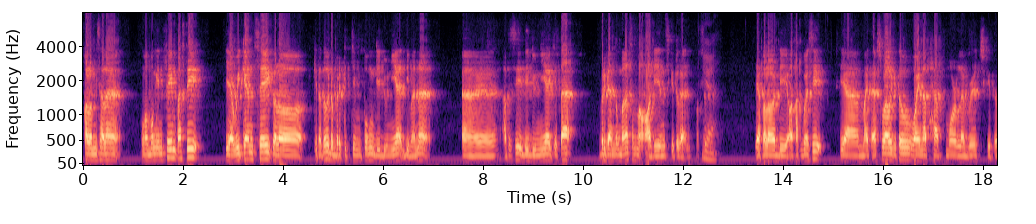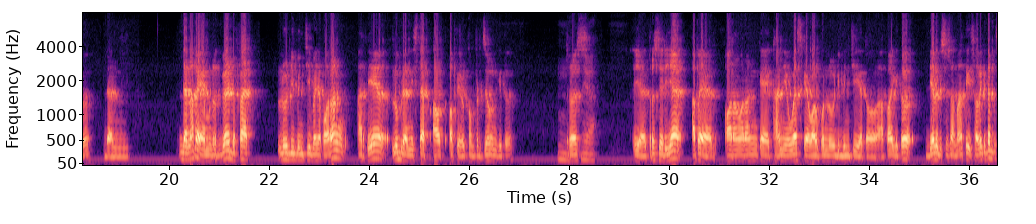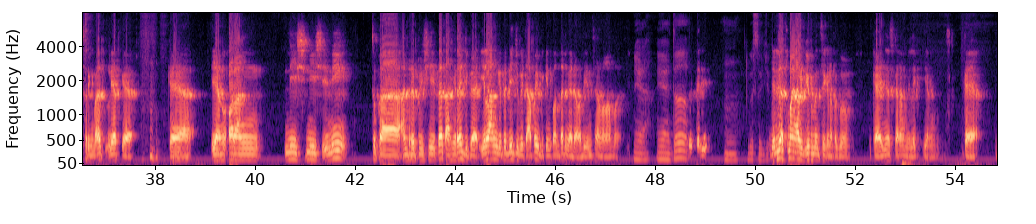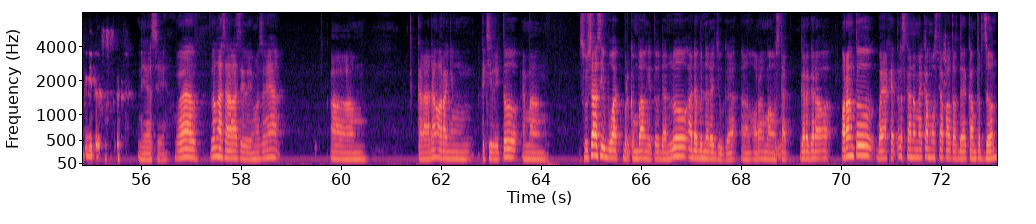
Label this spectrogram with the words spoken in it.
kalau misalnya ngomongin fame pasti ya we can say kalau kita tuh udah berkecimpung di dunia di mana eh apa sih di dunia kita bergantung banget sama audience gitu kan. Maksudnya. Iya Ya kalau di otak gue sih ya might as well gitu why not have more leverage gitu dan dan apa ya menurut gue the fact lu dibenci banyak orang artinya lu berani step out of your comfort zone gitu Hmm, Terus- iya Iya, terus jadinya apa ya orang-orang kayak Kanye West kayak walaupun lu dibenci atau apa gitu, dia lebih susah mati. Soalnya kita sering banget lihat kayak kayak yang orang niche niche ini suka underappreciated, akhirnya juga hilang gitu. Dia juga capek bikin konten nggak ada audiens lama-lama. iya iya itu Jadi hmm, gue setuju jadi that's my argument sih kenapa gue kayaknya sekarang milih yang kayak begitu. Iya sih. Well, lu nggak salah sih, Li. Maksudnya, um, kadang-kadang orang yang kecil itu emang susah sih buat berkembang gitu. Dan lu ada benernya juga, um, orang mau step, gara-gara orang tuh banyak haters karena mereka mau step out of their comfort zone.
